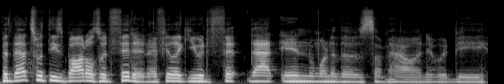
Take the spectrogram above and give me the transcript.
But that's what these bottles would fit in. I feel like you would fit that in one of those somehow and it would be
